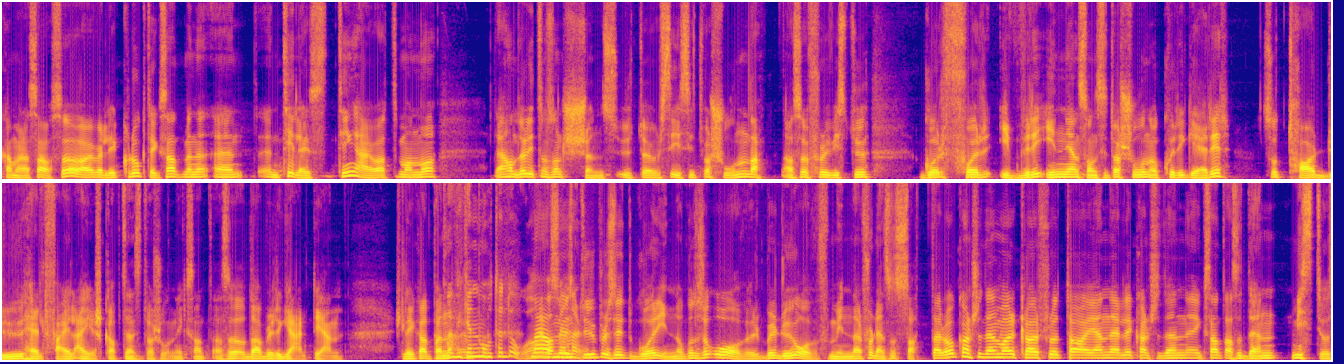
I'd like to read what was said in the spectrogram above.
kameraet sa også, var jo veldig klokt, ikke sant. Men en, en tilleggsting er jo at man må Det handler litt om sånn skjønnsutøvelse i situasjonen, da. Altså for hvis du går for ivrig inn i en sånn situasjon og korrigerer, så tar du helt feil eierskap til den situasjonen, ikke sant. Altså, og da blir det gærent igjen. Slik at på en, På hvilken måte da? Nei, altså Hvis du plutselig går inn og så over, blir du overformynder for den som satt der òg, kanskje den var klar for å ta igjen, eller kanskje den ikke sant? Altså den mister jo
